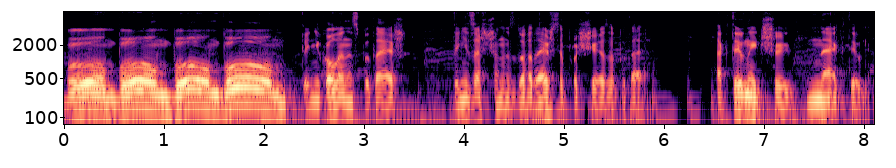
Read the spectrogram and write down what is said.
Бум, бум, бум, бум. Ти ніколи не спитаєш. Ти ні за що не здогадаєшся, про що я запитаю. Активний чи неактивний?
